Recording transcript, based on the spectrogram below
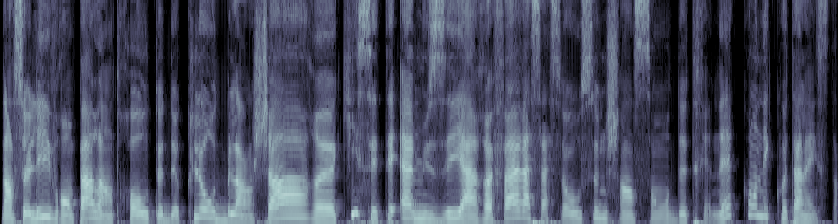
Dans ce livre, on parle entre autres de Claude Blanchard, euh, qui s'était amusé à refaire à sa sauce une chanson de Trenet qu'on écoute à l'instant.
